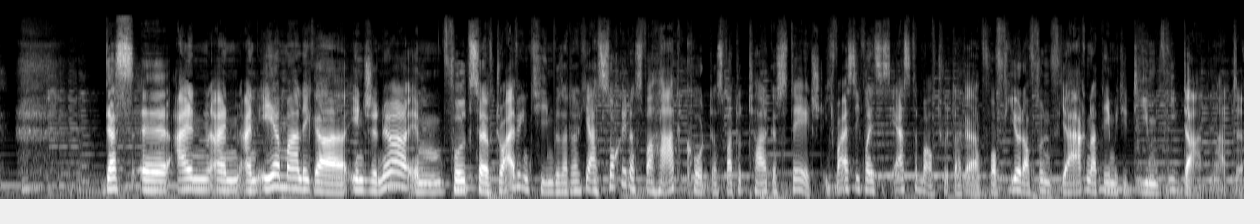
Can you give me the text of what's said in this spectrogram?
dass äh, ein, ein, ein ehemaliger Ingenieur im Full Self-Driving-Team gesagt hat, ja, sorry, das war Hardcode, das war total gestaged. Ich weiß nicht, wann ich das erste Mal auf Twitter gab, vor vier oder fünf Jahren, nachdem ich die DMV-Daten hatte.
